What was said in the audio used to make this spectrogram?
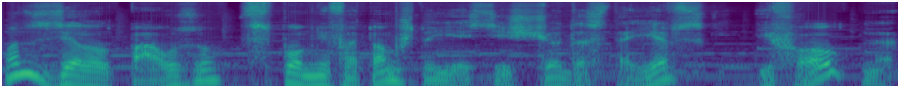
Он сделал паузу, вспомнив о том, что есть еще Достоевский и Фолкнер.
